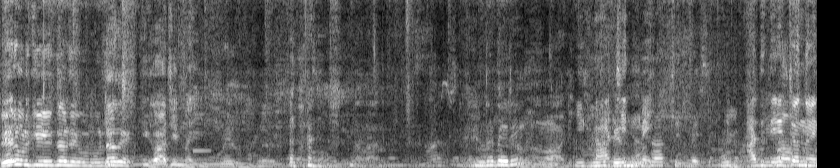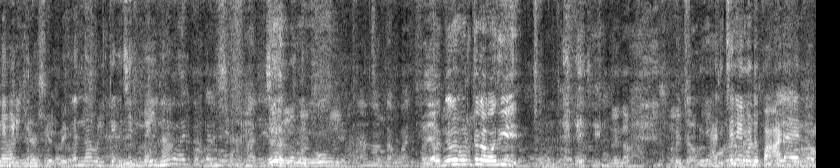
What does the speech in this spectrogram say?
പേര് വിളിക്കുന്നത് ഉണ്ടാതെ എന്താ പേര്? അതിന് ഏറ്റവും ഇനി വിളിക്കണം എന്നാ വിളിക്കണം ചിന്മയി എങ്ങനെ കൊടുക്കല മതി? അച്ഛനെ കൊണ്ട് പാടായിരുന്നു.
